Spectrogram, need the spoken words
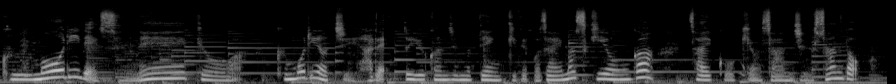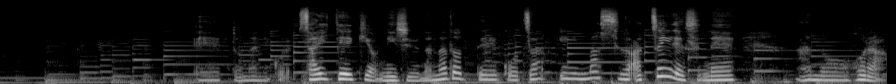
曇りですね。今日は曇りのち晴れという感じの天気でございます。気温が最高気温33度。えっ、と、何これ？最低気温27度でございます。暑いですね。あの、ほら、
